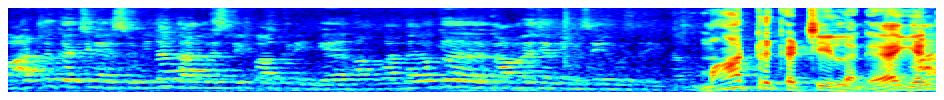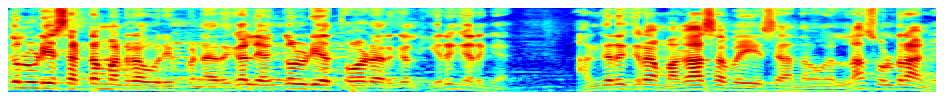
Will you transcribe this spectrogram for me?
மாற்றுக் கட்சியினர் சொல்லி தான் காங்கிரஸ் போய் பார்க்குறீங்க அப்ப அந்த அளவுக்கு காமராஜர் நீங்க செயல்படுத்துறீங்களா மாற்று கட்சி இல்லைங்க. எங்களுடைய சட்டமன்ற உறுப்பினர்கள் எங்களுடைய தோழர்கள் இருங்க இருங்க. அங்கே இருக்கிற மகாசபையை சேர்ந்தவங்கெல்லாம் சொல்கிறாங்க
